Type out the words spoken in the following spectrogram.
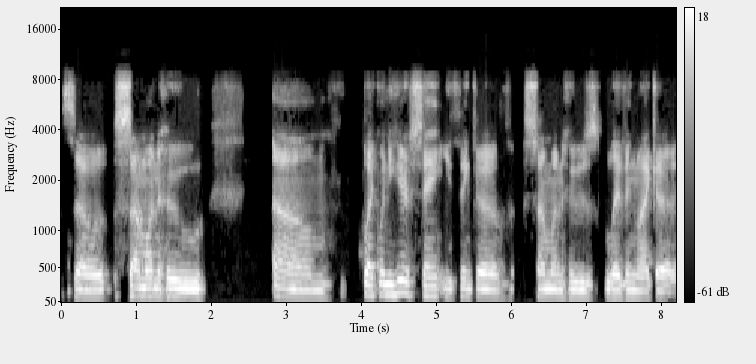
So someone who, um, like when you hear saint, you think of someone who's living like a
